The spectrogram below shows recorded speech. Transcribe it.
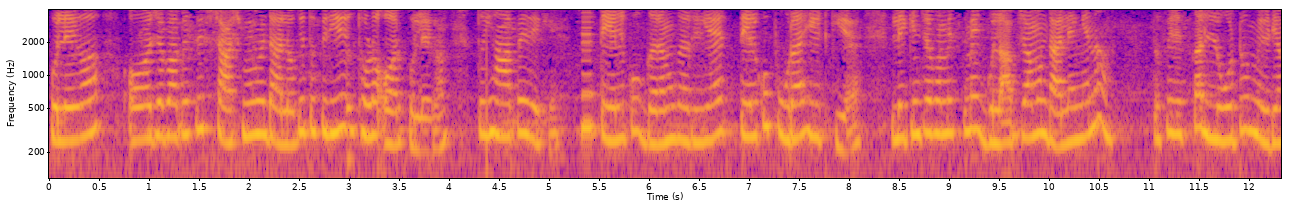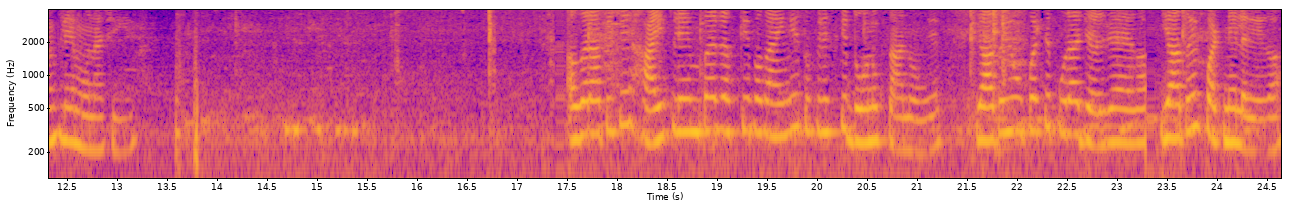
फूलेगा, और जब आप इसे चाशनी में डालोगे तो फिर ये थोड़ा और फूलेगा। तो यहाँ पे देखिए तेल को गर्म कर लिया है, तेल को पूरा हीट किया है। लेकिन जब हम इसमें गुलाब जामुन डालेंगे ना तो फिर इसका लो टू मीडियम फ्लेम होना चाहिए। अगर आप इसे हाई फ्लेम पर रख के पकाएँगे तो फिर इसके दो नुकसान होंगे। या तो ये ऊपर से पूरा जल जाएगा, या तो ये फटने लगेगा,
